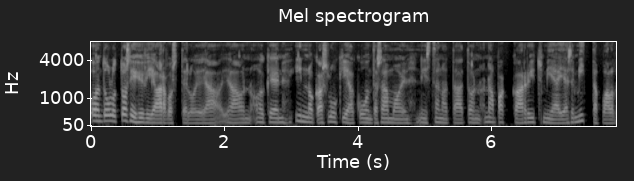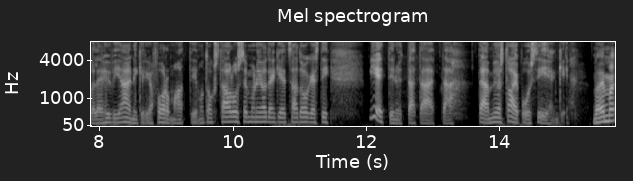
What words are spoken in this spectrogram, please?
on tullut tosi hyviä arvosteluja ja, ja on oikein innokas lukijakunta. Samoin niistä sanotaan, että on napakkaa rytmiä ja se mitta palvelee hyvin äänikirjaformaattiin. Mutta onko tämä ollut semmoinen jotenkin, että sä oot oikeasti miettinyt tätä, että tämä myös taipuisi siihenkin? No en mä,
